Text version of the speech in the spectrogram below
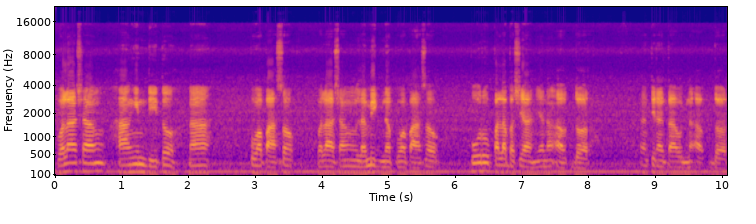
Wala siyang hangin dito na pumapasok. Wala siyang lamig na pumapasok. Puro palabas yan. Yan ang outdoor. Ang tinatawag na outdoor.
